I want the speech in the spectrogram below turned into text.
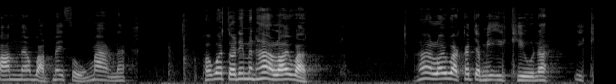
ปั๊มนะ วัตต์ไม่สูงมากนะ เพราะว่าตัวนี้มัน 500 วัตต์ 500 วัตต์ก็จะมี EQ นะ EQ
